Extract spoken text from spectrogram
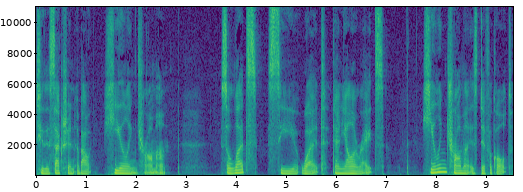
to the section about healing trauma. So, let's see what Daniela writes. Healing trauma is difficult.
